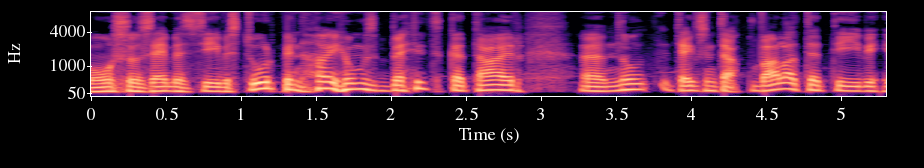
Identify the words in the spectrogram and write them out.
mūsu zemes dzīves turpinājums, bet ka tā ir, nu, teiksim tā, kvalitatīvi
